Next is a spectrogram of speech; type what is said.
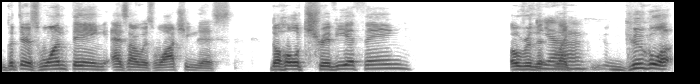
but there's one thing as I was watching this, the whole trivia thing over the Yeah. like Google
